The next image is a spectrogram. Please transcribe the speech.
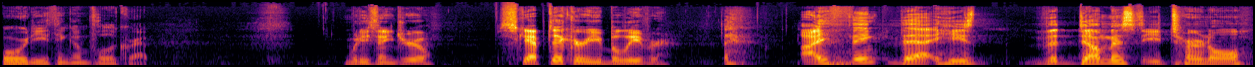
Or do you think I'm full of crap? What do you think, Drew? Skeptic or you believer? I think that he's the dumbest eternal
